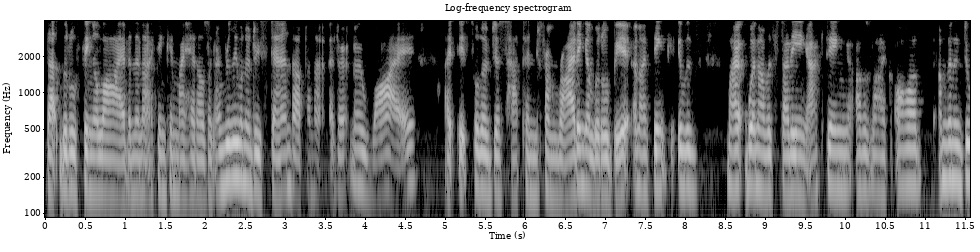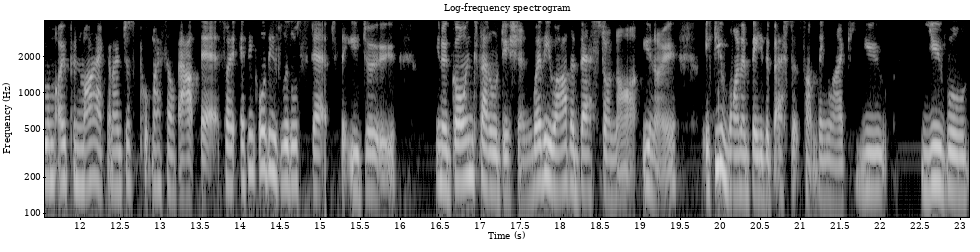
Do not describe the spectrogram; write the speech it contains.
that little thing alive. And then i think in my head i was like i really want to do stand up and I, I don't know why I, it sort of just happened from writing a little bit and i think it was my when i was studying acting i was like oh i'm going to do an open mic and i just put myself out there so I, I think all these little steps that you do you know going to that audition whether you are the best or not you know if you want to be the best at something like you you will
